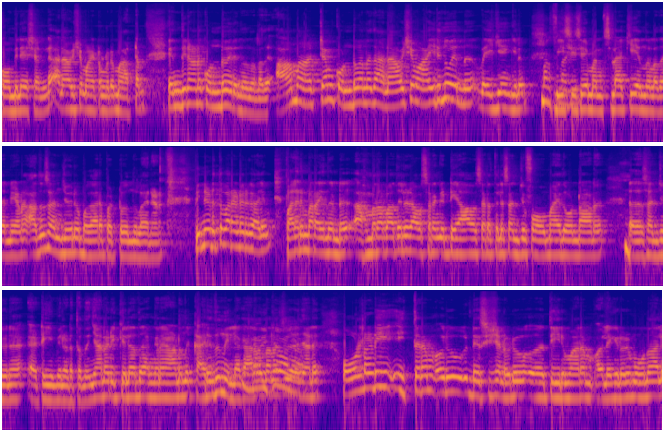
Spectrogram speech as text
കോമ്പിനേഷനിൽ അനാവശ്യമായിട്ടുള്ള ഒരു മാറ്റം എന്തിനാണ് കൊണ്ടുവരുന്നത് എന്നുള്ളത്. ആ മാറ്റം കൊണ്ടുവന്നത് അനാവശ്യമായിരുന്നു എന്ന് വൈകിയെങ്കിലും ബി സി സി ഐ മനസ്സിലാക്കി എന്നുള്ളത് തന്നെയാണ്. അത് സഞ്ജുവിന് ഉപകാരപ്പെട്ടു എന്നുള്ളത് തന്നെയാണ് പിന്നെ എടുത്തു പറയേണ്ട ഒരു കാര്യം പലരും പറയുന്നുണ്ട് അഹമ്മദാബാദിൽ ഒരു അവസരം കിട്ടിയ ആ അവസരത്തിൽ സഞ്ജു ഫോം ആയതുകൊണ്ടാണ് സഞ്ജുവിനെ ടീമിലെടുത്തത്. ഞാൻ ഒരിക്കലും അത് അങ്ങനെയാണെന്ന് കരുതുന്നില്ല. കാരണം എന്താണെന്ന് വെച്ച് കഴിഞ്ഞാൽ ഓൾറെഡി ഇത്തരം ഒരു ഡെസിഷൻ ഒരു തീരുമാനം അല്ലെങ്കിൽ ഒരു മൂന്നാൽ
